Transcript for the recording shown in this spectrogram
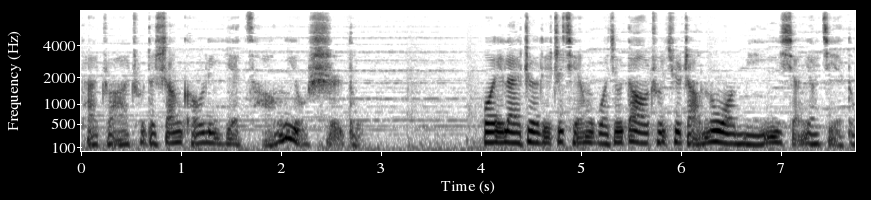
他抓出的伤口里也藏有尸毒。回来这里之前，我就到处去找糯米，想要解毒。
